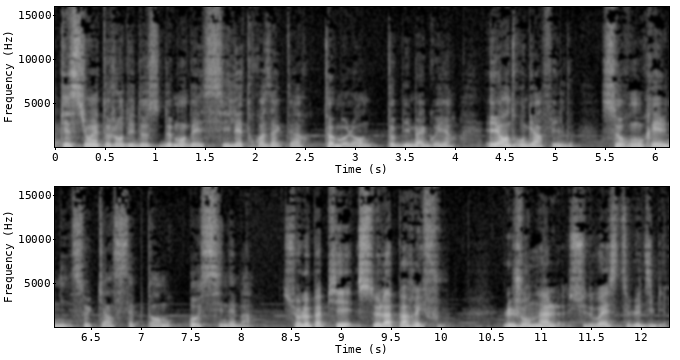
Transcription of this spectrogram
question est aujourd'hui de se demander si les trois acteurs, Tom Holland, Tobey Maguire et Andrew Garfield, seront réunis ce 15 septembre au cinéma. Sur le papier, cela paraît fou. Le journal Sud-Ouest le dit bien.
